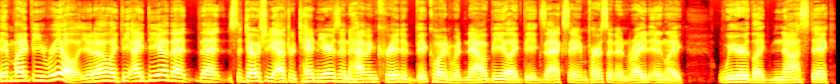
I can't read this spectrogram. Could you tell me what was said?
it might be real, you know? Like the idea that that Satoshi after 10 years and having created Bitcoin would now be like the exact same person and write in like weird like gnostic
